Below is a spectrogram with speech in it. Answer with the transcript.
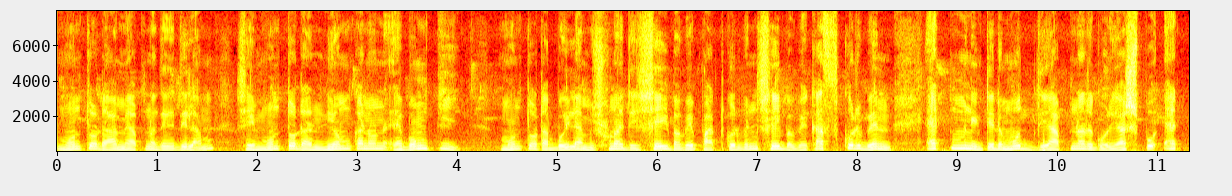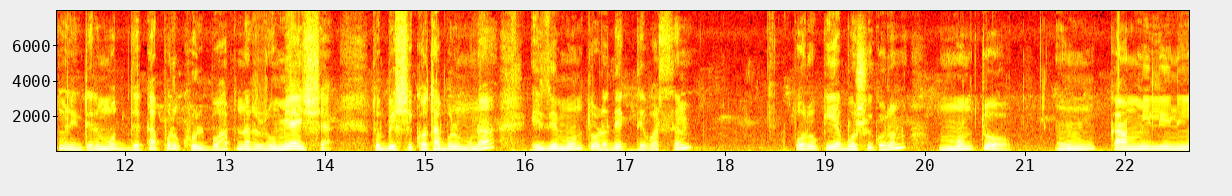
মন্ত্রটা আমি আপনাদের দিলাম, সেই মন্ত্রটার নিয়মকানুন এবং কি? মন্ত্রটা বইলে আমি শোনাই দিই, সেইভাবে পাঠ করবেন, সেইভাবে কাজ করবেন। এক মিনিটের মধ্যে আপনার ঘরে আসব, এক মিনিটের মধ্যে কাপড় খুলবো, আপনার রুমে আইসা। তো বেশি কথা বলব না, এই যে মন্ত্রটা দেখতে পাচ্ছেন, পরকীয়া বশীকরণ মন্ত্র। ওম কামিলিনী,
